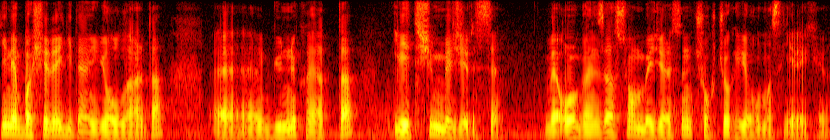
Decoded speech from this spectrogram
Yine başarıya giden yollarda e, günlük hayatta iletişim becerisi ve organizasyon becerisinin çok çok iyi olması gerekiyor.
